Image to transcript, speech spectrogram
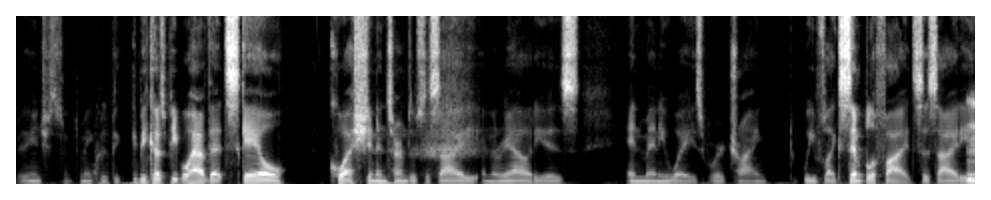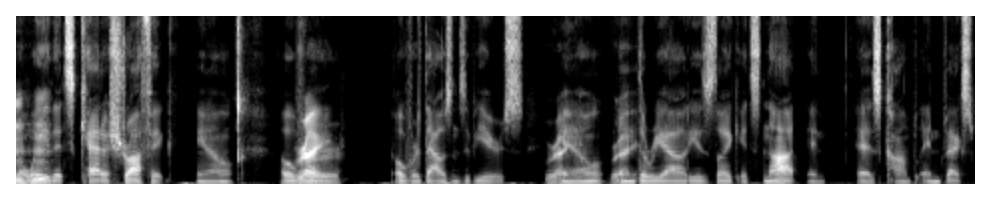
really interesting to me 'cause be- because people have that scale question in terms of society, and the reality is, in many ways, we're trying we've like simplified society in a way Mhm. that's catastrophic. You know, over Right. over thousands of years. Right. You know, right. and the reality is like it's not in, as complex. In fact,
